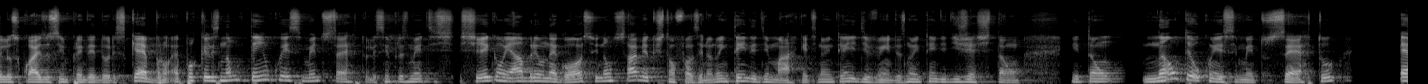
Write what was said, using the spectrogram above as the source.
pelos quais os empreendedores quebram é porque eles não têm o conhecimento certo. Eles simplesmente chegam e abrem um negócio e não sabem o que estão fazendo, não entendem de marketing, não entendem de vendas, não entendem de gestão. Então, não ter o conhecimento certo é,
